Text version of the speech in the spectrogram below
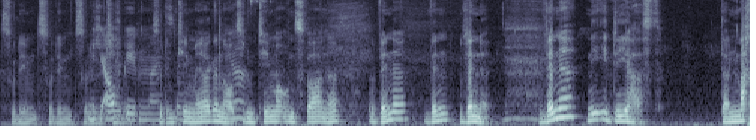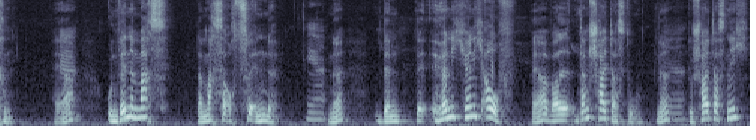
Zu dem, zu dem, zu Nicht dem aufgeben, Thema. meinst Zu dem du? Thema, ja genau, ja. zu dem Thema und zwar, ne? Wenne, wenn, wenne. Wenn du eine Idee hast, dann machen. Ja? ja. Und wenn du machst, dann machst du auch zu Ende. Ja. Ne? Denn hör nicht, hör nicht auf, ja, weil dann scheiterst du. Ne? Ja. Du scheiterst nicht,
